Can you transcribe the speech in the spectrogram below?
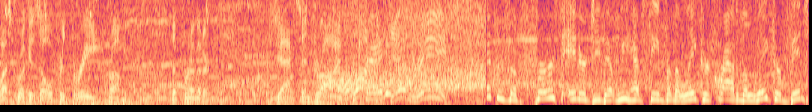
Westbrook is 0 for 3 from the perimeter. Jackson drive. Okay. Again. Reaves. This is the first energy that we have seen from the Laker crowd and the Laker bench.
